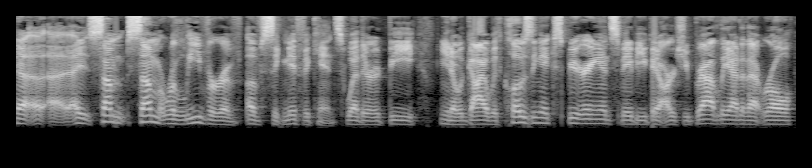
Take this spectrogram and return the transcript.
uh, uh, some some reliever of, of significance, whether it be you know a guy with closing experience, maybe you get Archie Bradley out of that role,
